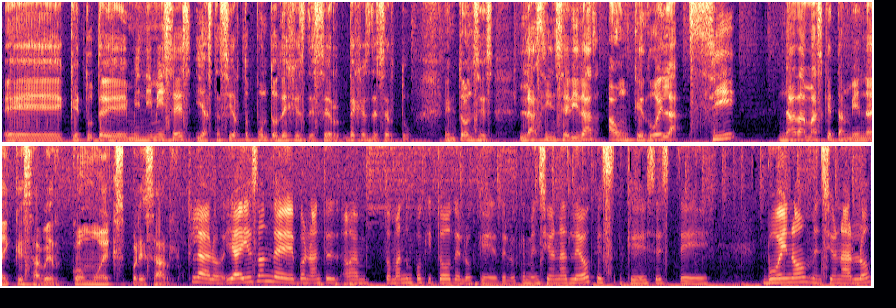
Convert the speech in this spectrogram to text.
eh, que tú te minimices y hasta cierto punto dejes de ser, dejes de ser tú. Entonces, la sinceridad, aunque duela, sí Nada más que también hay que saber cómo expresarlo. Claro, y ahí es donde, bueno, antes tomando un poquito de lo que de lo que mencionas, Leo, que es que es este bueno mencionarlo.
